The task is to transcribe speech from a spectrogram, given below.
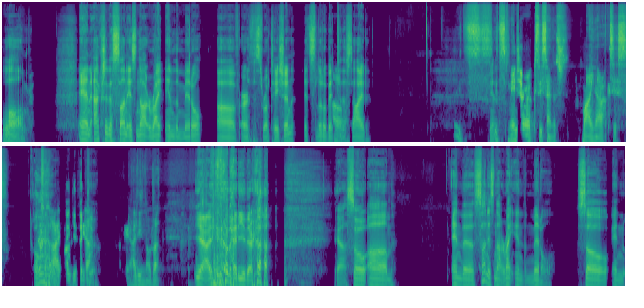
long. And actually, the sun is not right in the middle of Earth's rotation, it's a little bit to the Oh. side. It's Yes. it's major axis and s minor axis. Oh, I thank you, thank yeah. you. Okay, I didn't know that. Yeah, I didn't know that either. Yeah, so, um and the sun is not right in the middle. So in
